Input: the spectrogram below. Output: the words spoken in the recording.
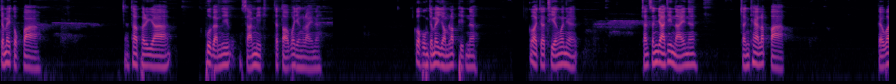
จะไม่ตกปลาถ้าภรรยาพูดแบบนี้สามีจะตอบว่าอย่างไรนะ ก็คงจะไม่ยอมรับผิดนะ ก็อาจจะเถียงว่าเนี่ย ฉันสัญญาที่ไหนนะ ฉันแค่รับปาก แต่ว่า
